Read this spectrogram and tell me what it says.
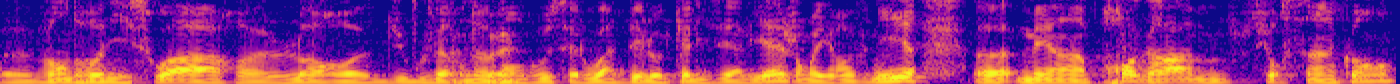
euh, vendredi soir euh, lors euh, du gouvernement bruxellois délocalisé à Liège, on va y revenir. Euh, mais un programme sur cinq ans,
